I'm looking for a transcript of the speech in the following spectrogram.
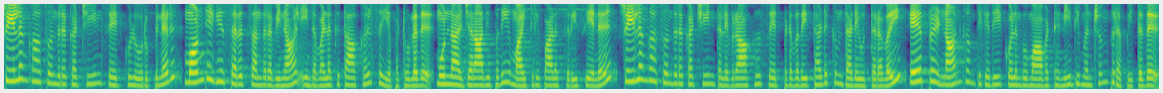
ஸ்ரீலங்கா சுதந்திர கட்சியின் செயற்குழு உறுப்பினர் மொண்டேகி சரத் சந்திரவினால் இந்த வழக்கு தாக்கல் செய்யப்பட்டுள்ளது. முன்னாள் ஜனாதிபதி மைத்திரிபால சிறிசேன ஸ்ரீலங்கா சுதந்திர கட்சியின் தலைவராக செயற்படுவதை தடுக்கும் தடை உத்தரவை ஏப்ரல் நான்காம் தேதி கொழும்பு மாவட்ட நீதிமன்றம் பிறப்பித்தது.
